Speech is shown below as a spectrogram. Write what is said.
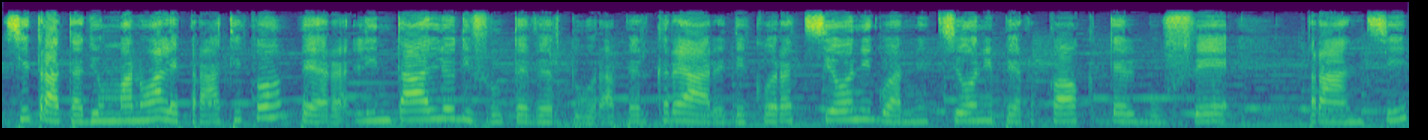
Si tratta di un manuale pratico per l'intaglio di frutta e verdura, per creare decorazioni, guarnizioni per cocktail, buffet, pranzi.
